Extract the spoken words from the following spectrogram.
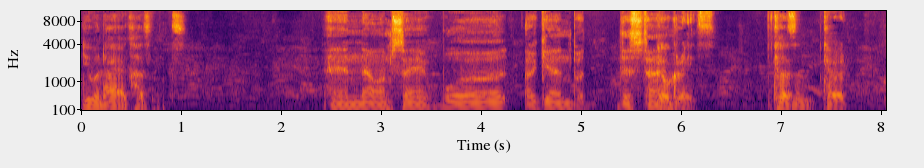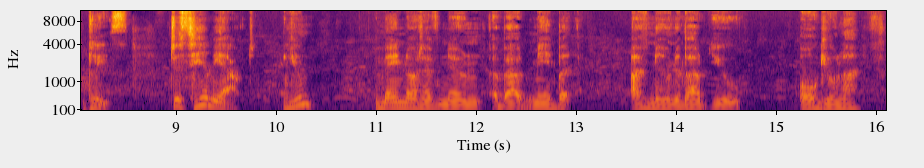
You and I are cousins. And now I'm saying what again, but this time. Your Grace, cousin Kurt, please, just hear me out. You may not have known about me, but I've known about you all your life.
